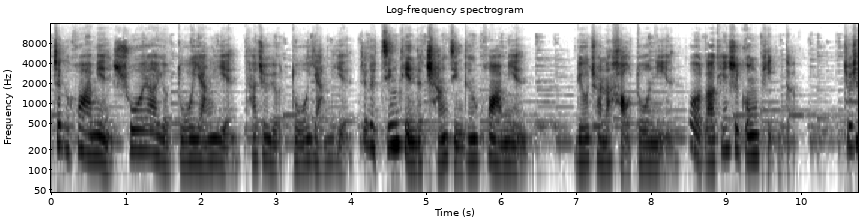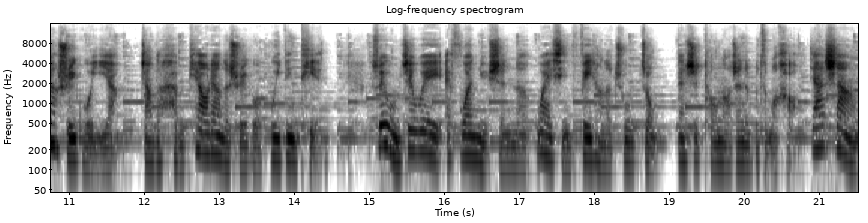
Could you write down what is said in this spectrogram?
这个画面说要有多养眼，它就有多养眼。这个经典的场景跟画面流传了好多年。不过，老天是公平的。就像水果一样，长得很漂亮的水果不一定甜，所以我们这位 F1 女神呢，外形非常的出众，但是头脑真的不怎么好，加上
